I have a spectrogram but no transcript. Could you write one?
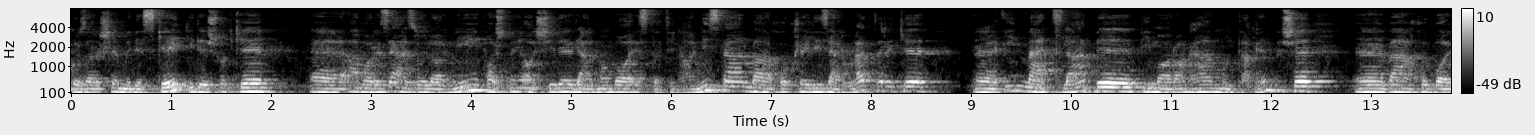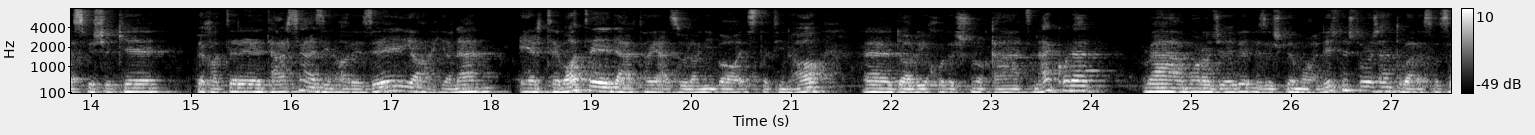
گزارش مدسکیپ دیده شد که عوارض عضلانی پاشنه آشیل درمان با استاتین ها نیستن و خب خیلی ضرورت داره که این مطلب به بیماران هم منتقل بشه و خب باعث بشه که به خاطر ترس از این آرزه یا احیانا ارتباط دردهای عضلانی با استاتین ها داروی خودشون رو قطع نکنن و مراجعه به پزشک معالج داشته باشن تا بر اساس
